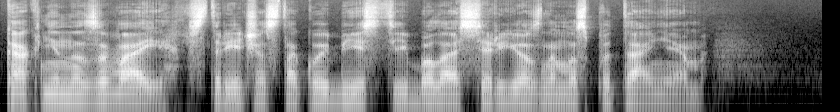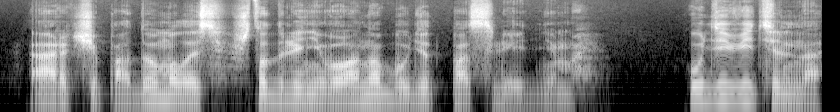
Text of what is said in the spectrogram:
как ни называй, встреча с такой бестией была серьезным испытанием. Арчи подумалось, что для него оно будет последним. Удивительно,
